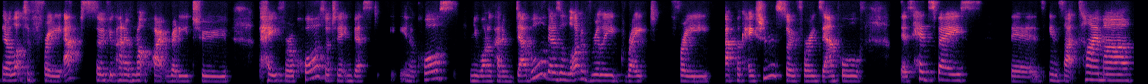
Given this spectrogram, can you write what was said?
there are lots of free apps. So if you're kind of not quite ready to pay for a course or to invest in a course and you want to kind of dabble, there's a lot of really great free applications. So, for example, there's Headspace, there's Insight Timer,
